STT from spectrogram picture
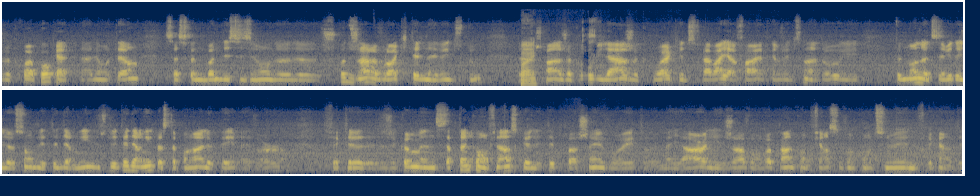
je, ne crois pas qu'à long terme, ça serait une bonne décision. Je ne suis pas du genre à vouloir quitter le navire du tout. Euh, je pense, je crois au village, je crois qu'il y a du travail à faire. Puis comme j'ai dit tantôt, tout le monde a tiré des leçons de l'été dernier. L'été dernier, parce que c'était probablement le pire ever. Fait que j'ai comme une certaine confiance que l'été prochain va être meilleur. Les gens vont reprendre confiance, ils vont continuer à nous fréquenter.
